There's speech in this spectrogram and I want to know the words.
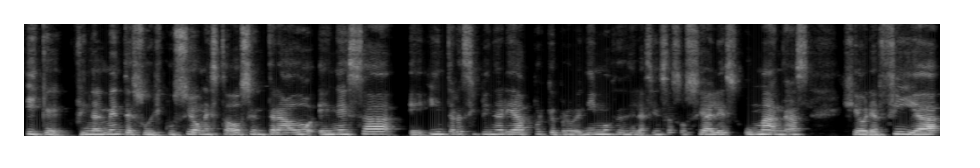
y que finalmente su discusión ha estado centrado en esa eh, interdisciplinariedad porque provenimos desde las ciencias sociales humanas, geografía,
